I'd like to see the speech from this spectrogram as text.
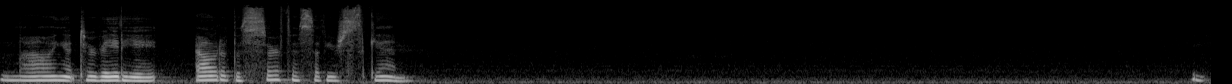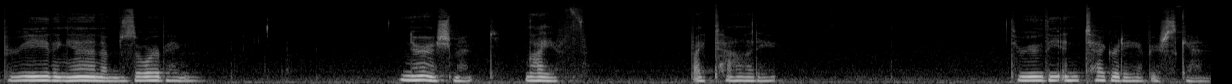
Allowing it to radiate out of the surface of your skin. Breathing in, absorbing nourishment, life, vitality through the integrity of your skin.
